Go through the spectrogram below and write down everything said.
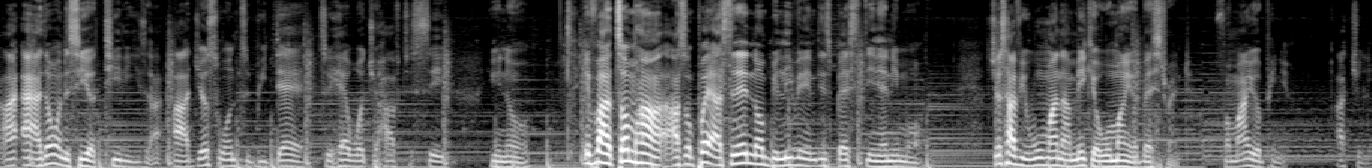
I, I I don't want to see your titties. I, I just want to be there to hear what you have to say. You know, if I somehow at some point I started not believing in this best thing anymore, just have your woman and make your woman your best friend. For my opinion, actually,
